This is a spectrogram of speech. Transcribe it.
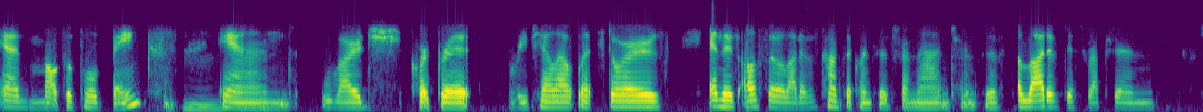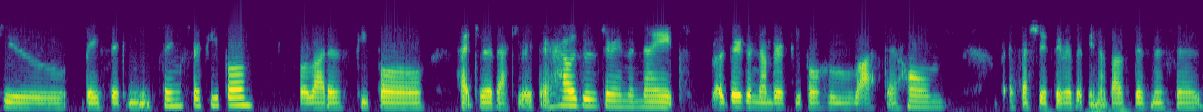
and multiple banks mm. and large corporate retail outlet stores. And there's also a lot of consequences from that in terms of a lot of disruptions to basic needs things for people. A lot of people had to evacuate their houses during the night. Uh, there's a number of people who lost their homes, especially if they were living above businesses.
